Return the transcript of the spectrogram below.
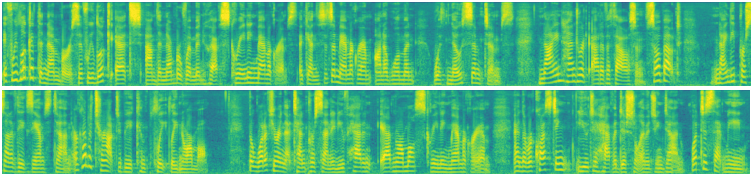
If we look at the numbers, if we look at um, the number of women who have screening mammograms, again, this is a mammogram on a woman with no symptoms, 900 out of 1,000, so about 90% of the exams done are going to turn out to be completely normal. But what if you're in that 10% and you've had an abnormal screening mammogram and they're requesting you to have additional imaging done? What does that mean?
